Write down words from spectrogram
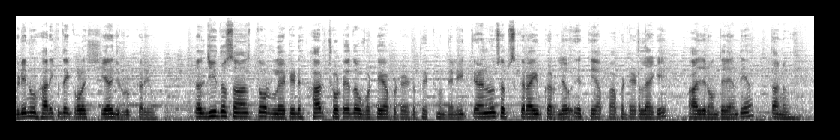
ਵੀਡੀਓ ਨੂੰ ਹਰ ਇੱਕ ਦੇ ਕੋਲ ਸ਼ੇਅਰ ਜ਼ਰੂਰ ਕਰਿਓ। ਦਲਜੀਤ ਦੋਸਾਂਝ ਤੋਂ ਰਿਲੇਟਡ ਹਰ ਛੋਟੇ ਤੋਂ ਵੱਡੇ ਅਪਡੇਟ ਦੇਖਣ ਦੇ ਲਈ ਚੈਨਲ ਨੂੰ ਸਬਸਕ੍ਰਾਈਬ ਕਰ ਲਿਓ, ਇੱਥੇ ਆਪਾਂ ਅਪਡੇਟ ਲੈ ਕੇ ਹਾਜ਼ਰ ਹੁੰਦੇ ਰਹਿੰਦੇ ਹਾਂ। ਧੰਨਵਾਦ।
